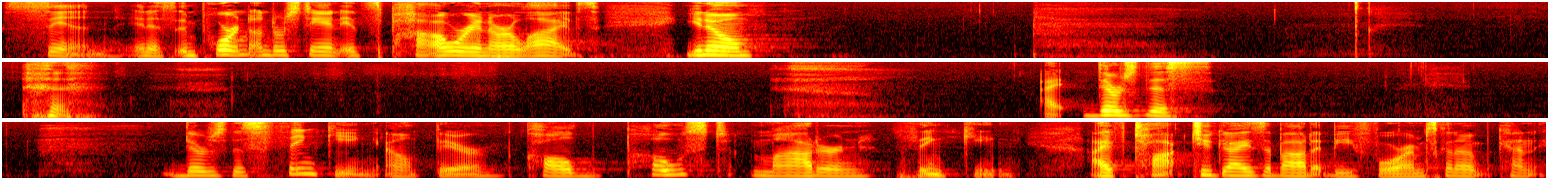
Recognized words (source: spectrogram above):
sin and it's important to understand its power in our lives. You know, I, there's this there's this thinking out there called postmodern thinking. I've talked to you guys about it before. I'm just going to kind of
